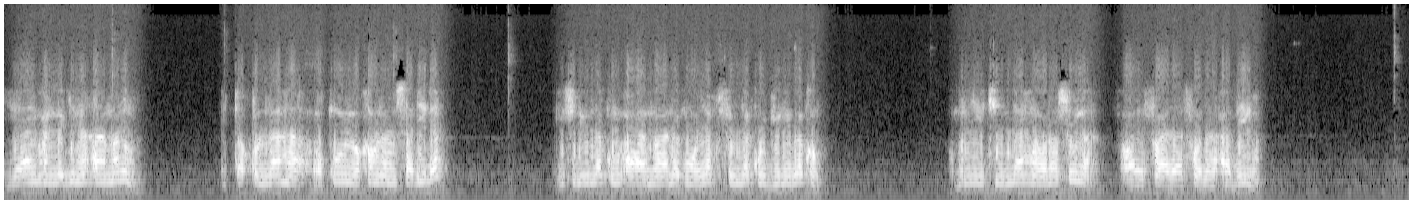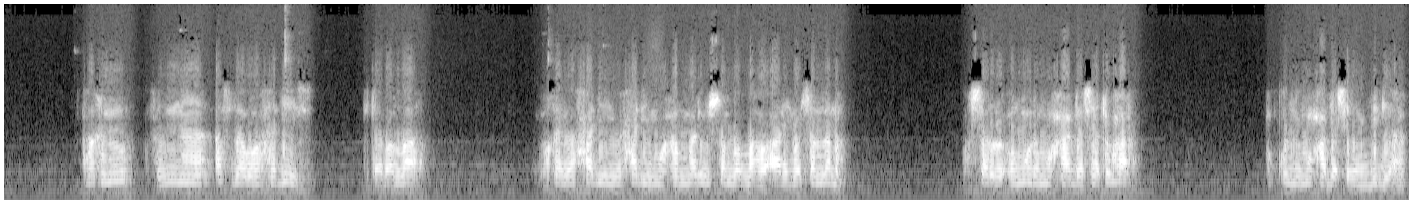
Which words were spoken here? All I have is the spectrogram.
يا أيها الذين آمنوا اتقوا الله وقولوا قولا سديدا. يسلم لكم أعمالكم ويغفر لكم جنوبكم ومن يؤتي الله ورسوله فقد فاز فوزا عظيما. آخر فإن أصدق الحديث كتاب الله. وخير الحدي حدي محمد صلى الله عليه وسلم. وشر الأمور محادثاتها. وكل محادثة بدعة.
